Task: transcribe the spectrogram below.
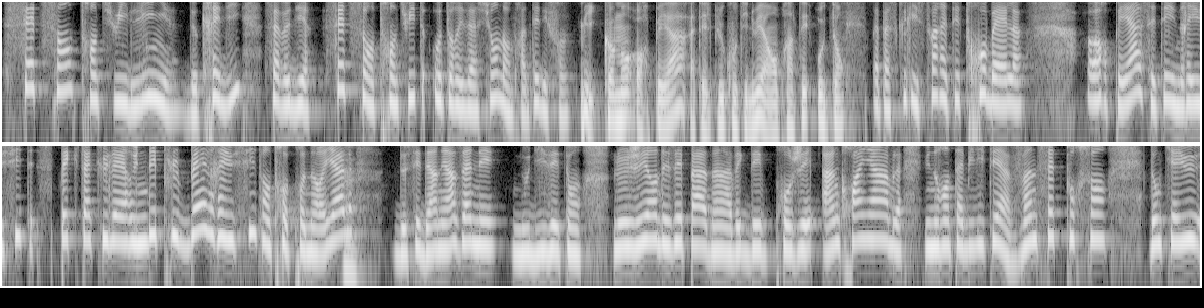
738 lignes de crédit, ça veut dire 738 autorisations d'emprunter des fonds. Mais comment Orpea a-t-elle pu continuer à emprunter autant? Bah, parce que l'histoire était trop belle. Orpea, c'était une réussite spectaculaire, une des plus belles réussites entrepreneuriales de ces dernières années, nous disait-on. Le géant des EHPAD, hein, avec des projets incroyables, une rentabilité à 27%. Donc il y a eu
